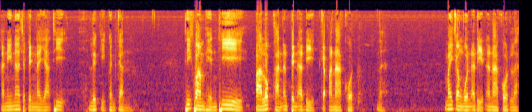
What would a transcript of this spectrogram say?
อันนี้น่าจะเป็นนัยยะที่ลึกอีกเหมือนกัน ที่ความเห็นที่ปาลบขันอันเป็นอดีตกับอนาคตนะไม่กังวลอดีตอนาคตละ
